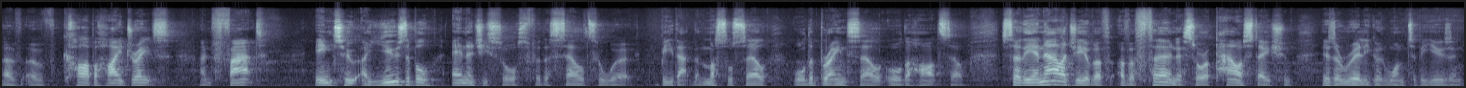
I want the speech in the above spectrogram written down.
of, of carbohydrates and fat, into a usable energy source for the cell to work be that the muscle cell or the brain cell or the heart cell. So the analogy of a, of a furnace or a power station is a really good one to be using.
